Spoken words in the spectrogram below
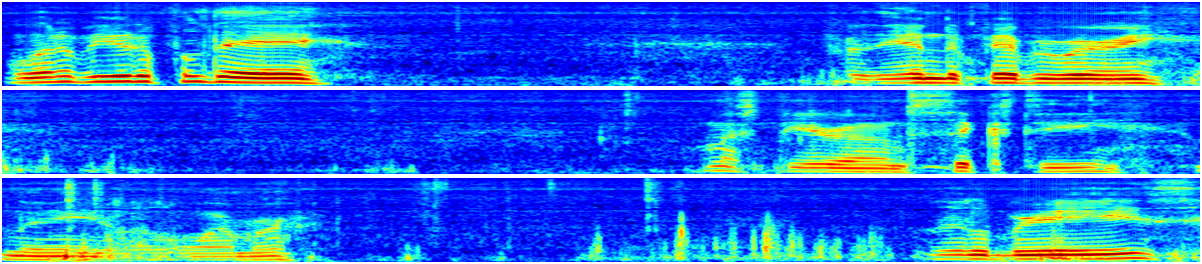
What a beautiful day for the end of February. Must be around 60, maybe a little warmer. Little breeze.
